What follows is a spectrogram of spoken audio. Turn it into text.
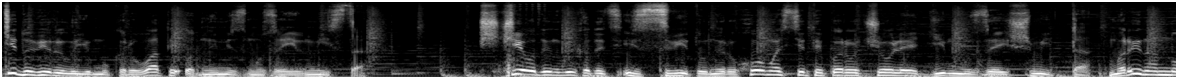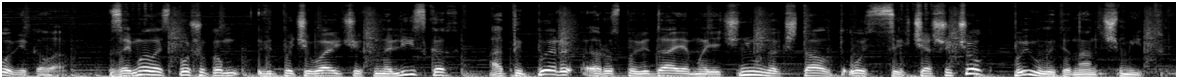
Ті довірили йому керувати одним із музеїв міста. Ще один виходець із світу нерухомості тепер очолює дім музей Шмітта. Марина Новікова займалась пошуком відпочиваючих на лісках, а тепер розповідає маячню на кшталт ось цих чашечок пив лейтенант Шмідт.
